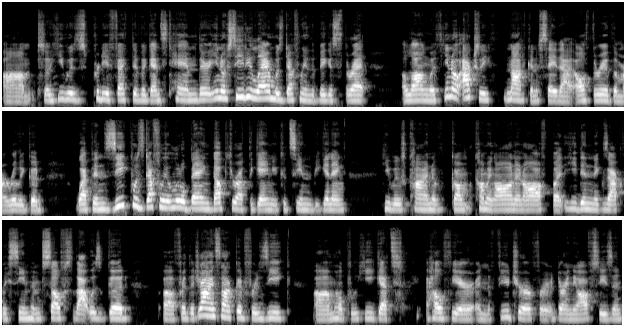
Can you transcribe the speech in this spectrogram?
Um, so he was pretty effective against him. There, you know, CeeDee Lamb was definitely the biggest threat, along with, you know, actually not going to say that. All three of them are really good weapons. Zeke was definitely a little banged up throughout the game. You could see in the beginning he was kind of gum- coming on and off, but he didn't exactly seem himself. So that was good uh, for the Giants, not good for Zeke. Um, hopefully he gets healthier in the future for during the offseason,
